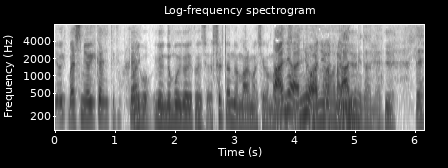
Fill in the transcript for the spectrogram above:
여기, 말씀 여기까지 드릴까요? 아이고, 이거 너무 이거 그 쓸데없는 말만 제가 많이 아니요, 아니요, 했습니다. 아니요. 네, 예. 아닙니다. 네. 예. 네.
